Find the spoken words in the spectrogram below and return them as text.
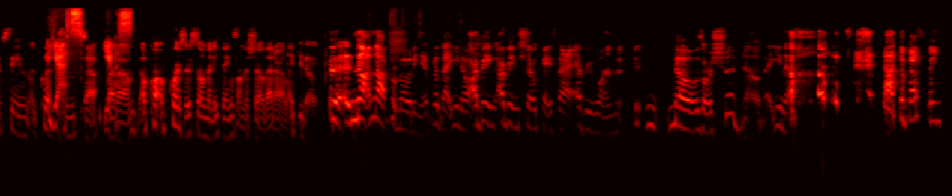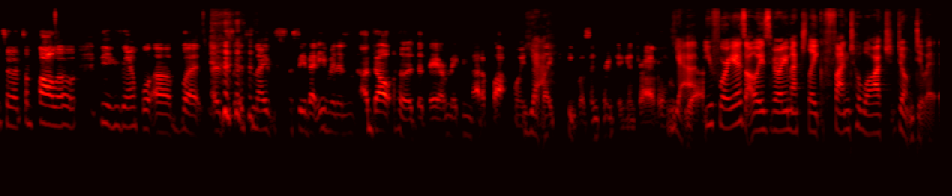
have seen the clips and Yes, stuff, but yes. um, of, cour- of course, there's so many things on the show that are like you know not not promoting it, but that you know are being are being showcased that everyone n- knows or should know that you know not the best thing to to follow the example of, but it's it's nice to see that even in adulthood that they are making that a plot point Yeah. that like he wasn't drinking and driving. yeah, Euphoria is always very much like fun to watch. Don't do it.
